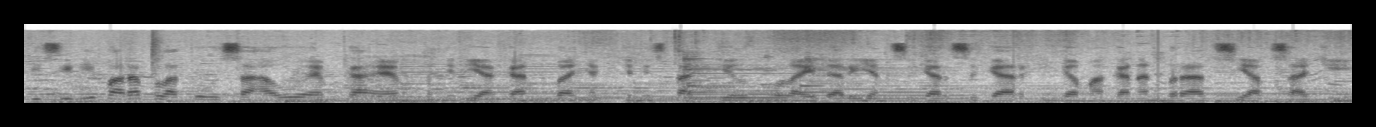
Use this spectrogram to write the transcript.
Di sini para pelaku usaha UMKM menyediakan banyak jenis takjil mulai dari yang segar-segar hingga makanan berat siap saji.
